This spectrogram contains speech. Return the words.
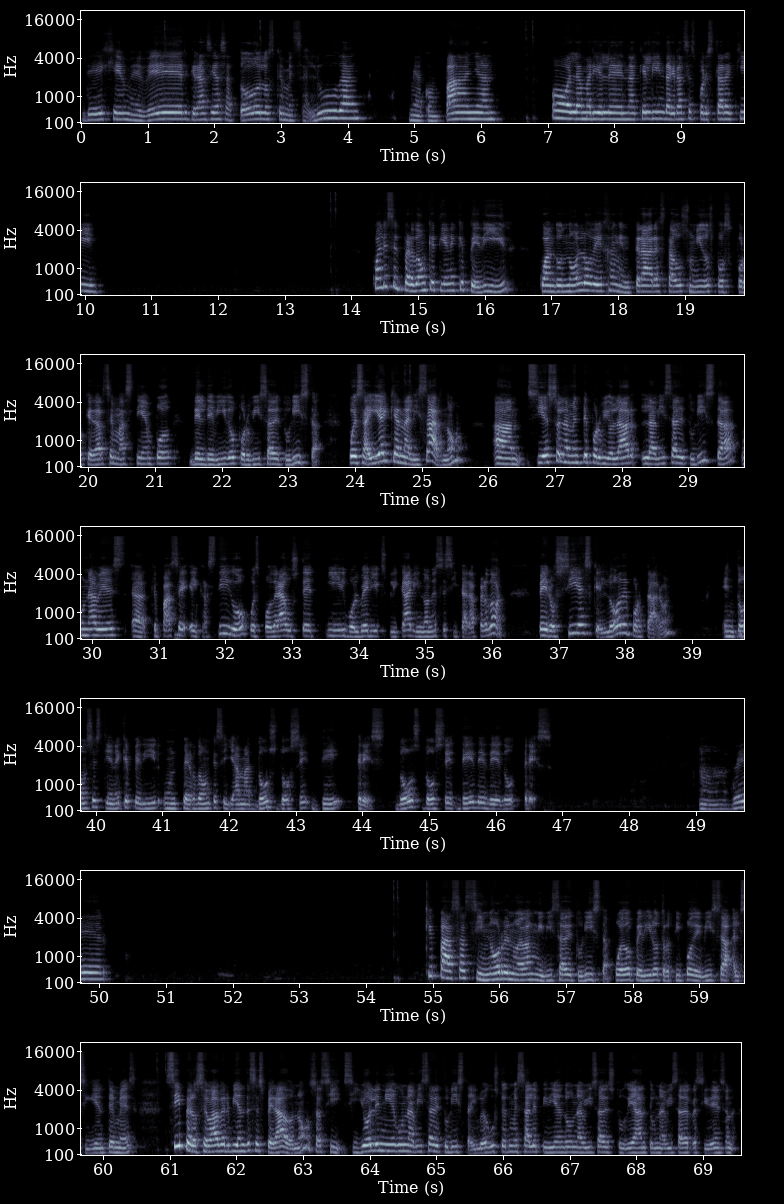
Déjeme ver, gracias a todos los que me saludan, me acompañan. Hola María Elena, qué linda, gracias por estar aquí. ¿Cuál es el perdón que tiene que pedir cuando no lo dejan entrar a Estados Unidos por, quedarse más tiempo del debido por visa de turista. Pues ahí hay que analizar, ¿no? si es solamente por violar la visa de turista, una vez ah, que pase el castigo, pues podrá usted ir, volver y explicar y no necesitará perdón. Pero si es que lo deportaron, entonces tiene que pedir un perdón que se llama 212D3. 212D de dedo 3. A ver, ¿Qué pasa si no renuevan mi visa de turista? ¿Puedo pedir otro tipo de visa al siguiente mes? Sí, pero se va a ver bien desesperado, ¿no? O sea, si, si yo le niego una visa de turista y luego usted me sale pidiendo una visa de estudiante, una visa de residencia,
